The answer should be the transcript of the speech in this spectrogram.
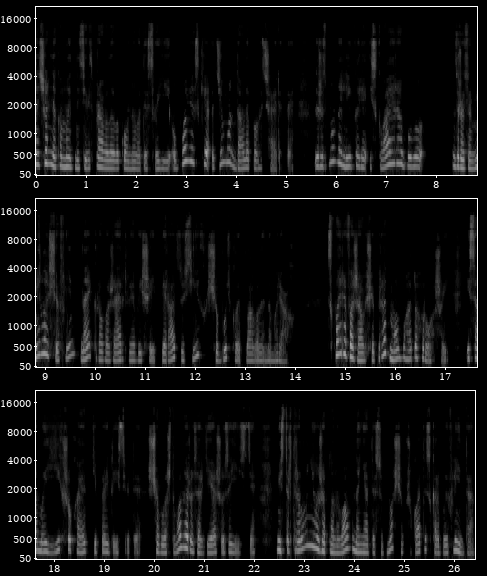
Начальника митниці відправили виконувати свої обов'язки, а Джиму дали повечеряти. З розмови лікаря і сквайра було зрозуміло, що Флінт найкровожерливіший пірат з усіх, що будь-коли плавали на морях. Сквайр вважав, що пірат мав багато грошей, і саме їх шукають ті пройдисвіти, що влаштували розгардіяш у заїзді. Містер Трелоні уже планував наняти судно, щоб шукати скарби Флінта.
